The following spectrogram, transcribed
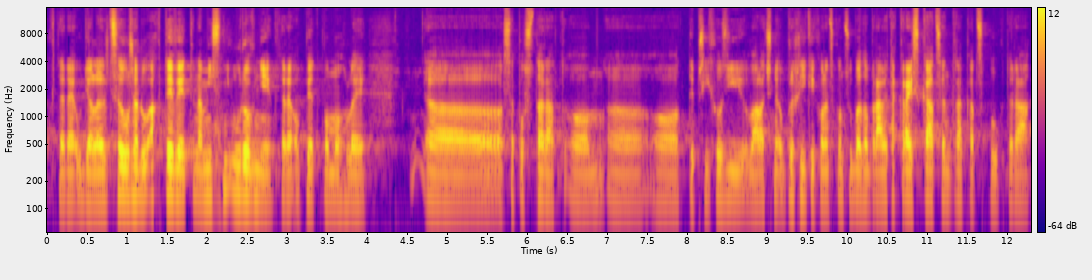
které udělali celou řadu aktivit na místní úrovni, které opět pomohly se postarat o, o ty příchozí válečné uprchlíky. Konec konců byla to právě ta krajská centra Kacpu, která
